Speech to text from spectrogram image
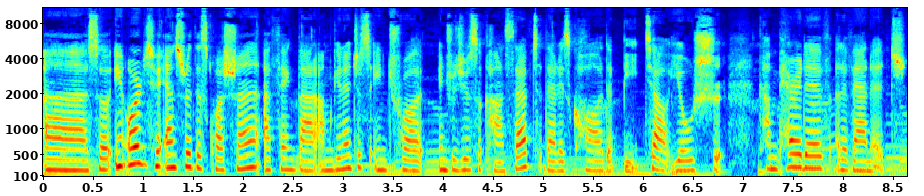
Uh, so in order to answer this question, I think that I'm gonna just intro introduce a concept that is called 比较优势 comparative advantage.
